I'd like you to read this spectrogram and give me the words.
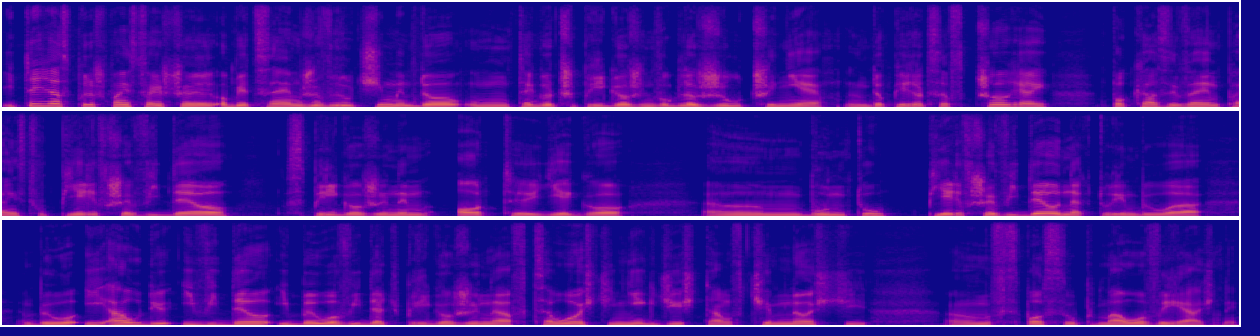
I teraz, proszę Państwa, jeszcze obiecałem, że wrócimy do mm, tego, czy Prigorzyn w ogóle żył, czy nie. Dopiero co wczoraj pokazywałem Państwu pierwsze wideo z Prigorzynem od jego um, buntu. Pierwsze wideo, na którym była było i audio, i wideo, i było widać Prigorzyna w całości, nie gdzieś tam w ciemności, w sposób mało wyraźny.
